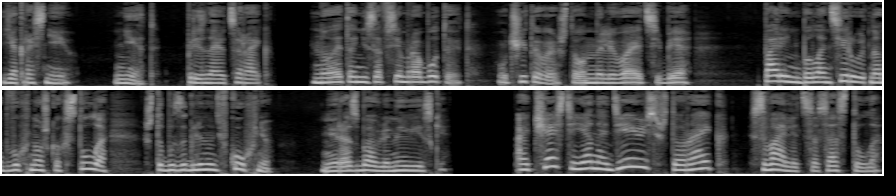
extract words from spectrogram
Я краснею. «Нет», — признается Райк. «Но это не совсем работает, учитывая, что он наливает себе...» Парень балансирует на двух ножках стула, чтобы заглянуть в кухню — неразбавленный виски. Отчасти я надеюсь, что Райк свалится со стула.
